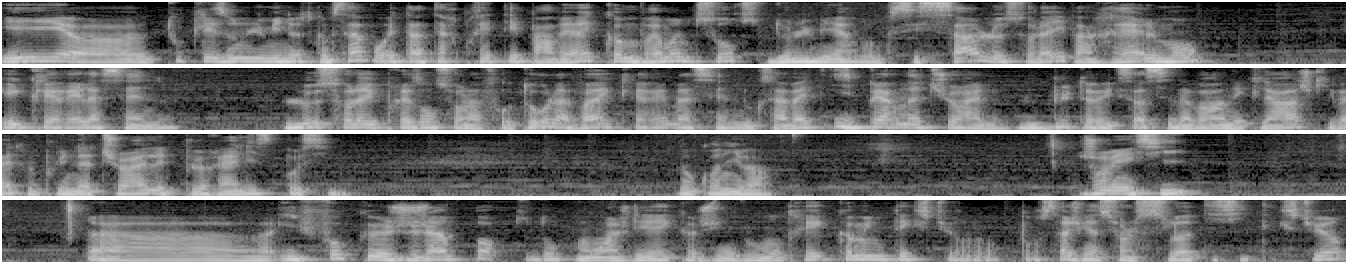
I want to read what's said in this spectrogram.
et euh, toutes les zones lumineuses comme ça vont être interprétées par Verre comme vraiment une source de lumière. Donc c'est ça, le soleil va réellement éclairer la scène. Le soleil présent sur la photo, là, va éclairer ma scène. Donc ça va être hyper naturel. Le but avec ça, c'est d'avoir un éclairage qui va être le plus naturel et le plus réaliste possible. Donc on y va. Je reviens ici. Euh, il faut que j'importe donc mon HDR que je viens de vous montrer comme une texture. Donc pour ça, je viens sur le slot ici, texture.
